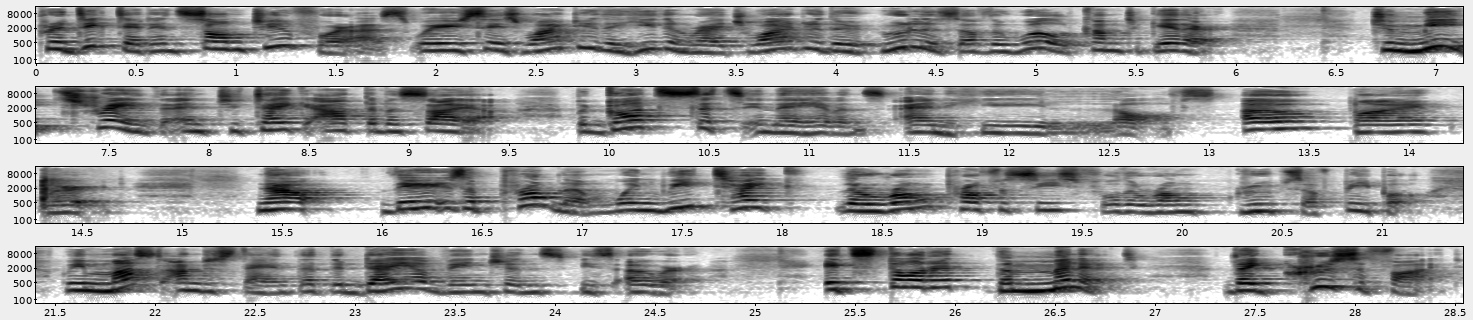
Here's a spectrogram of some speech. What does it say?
predicted in Psalm 2 for us, where he says, Why do the heathen rage? Why do the rulers of the world come together to meet strength and to take out the Messiah? But God sits in the heavens and he laughs. Oh my word. Now, there is a problem when we take the wrong prophecies for the wrong groups of people. We must understand that the day of vengeance is over. It started the minute they crucified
